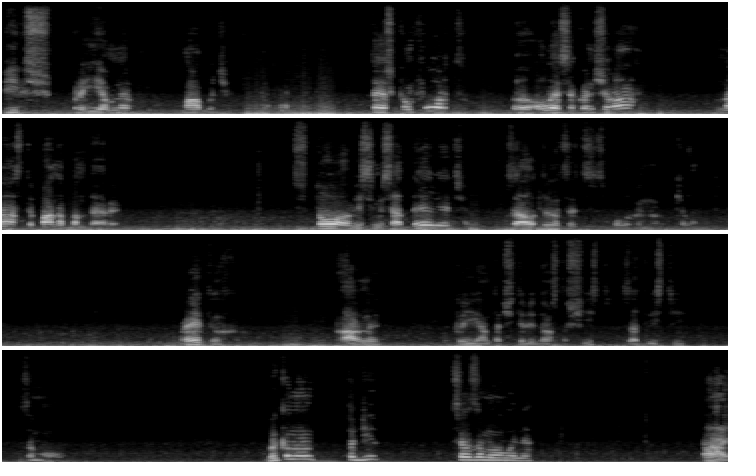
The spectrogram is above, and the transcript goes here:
більш приємне, мабуть. Теж комфорт е, Олеся Гончара на Степана Бандери. 189 за 11,5 км. Рейтинг гарний у клієнта 4,96 за 200 замовлень. Виконаємо тоді це замовлення. А,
